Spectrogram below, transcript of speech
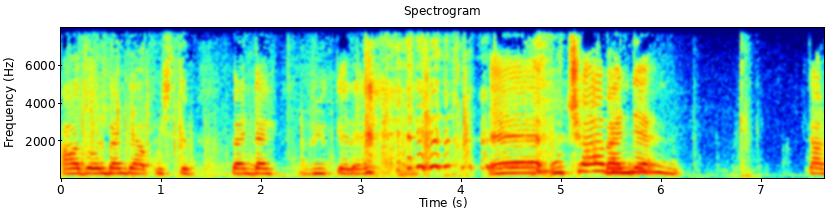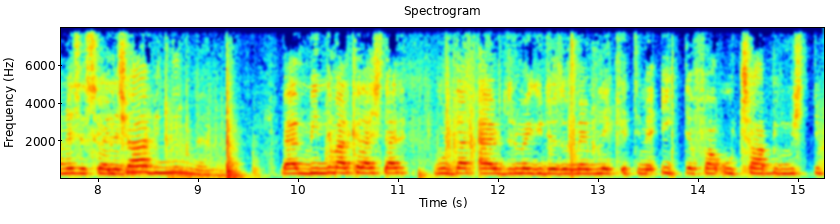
Aa doğru ben de yapmıştım. Benden büyüklere. Eee uçağa Ben de. bindin mi? tamam neyse söyledim. Uçağa bindin mi? Ben bindim arkadaşlar. Buradan Erzurum'a gidiyordum memleketime. İlk defa uçağa binmiştim.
